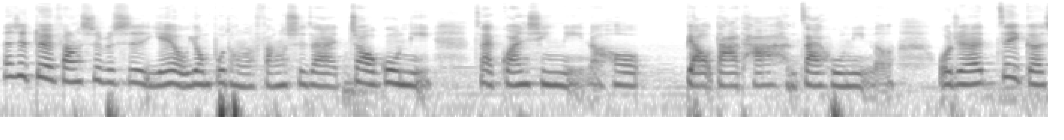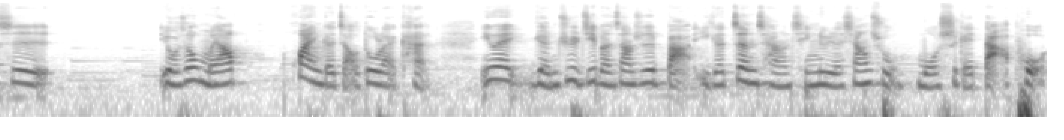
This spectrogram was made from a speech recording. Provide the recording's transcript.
但是对方是不是也有用不同的方式在照顾你，在关心你，然后表达他很在乎你呢？我觉得这个是有时候我们要换一个角度来看，因为远距基本上就是把一个正常情侣的相处模式给打破，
